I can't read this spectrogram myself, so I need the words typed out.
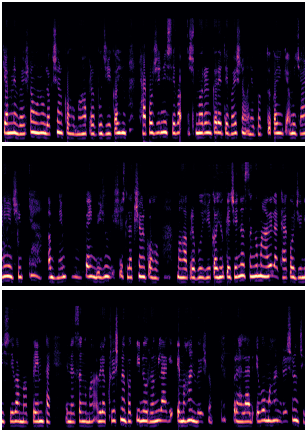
કે અમને વૈષ્ણવનું લક્ષણ કહો. મહાપ્રભુજી કહ્યું, ઠાકોરજીની સેવા સ્મરણ કરે તે વૈષ્ણવ અને ભક્તો કહ્યું કે અમે જાણીએ છીએ, અમને કંઈ બીજું વિશેષ લક્ષણ કહો. મહાપ્રભુજીએ કહ્યું કે જેના સંઘમાં આવેલા ઠાકોરજીની સેવામાં પ્રેમ થાય, એના સંઘમાં આવેલા કૃષ્ણ ભક્તિનો રંગ લાગે એ મહાન વૈષ્ણવ. પ્રહલાદ એવો મહાન વૈષ્ણવ છે,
